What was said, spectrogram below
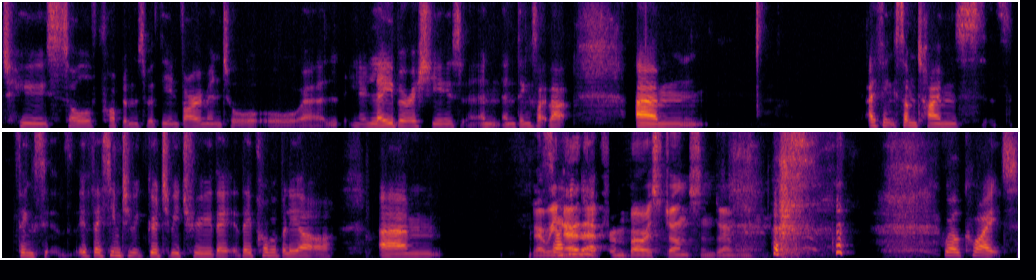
to solve problems with the environment or, or uh, you know labor issues and, and things like that. Um, i think sometimes things if they seem to be good to be true they, they probably are. Um, yeah we so know that, that from boris johnson don't we? Well quite.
